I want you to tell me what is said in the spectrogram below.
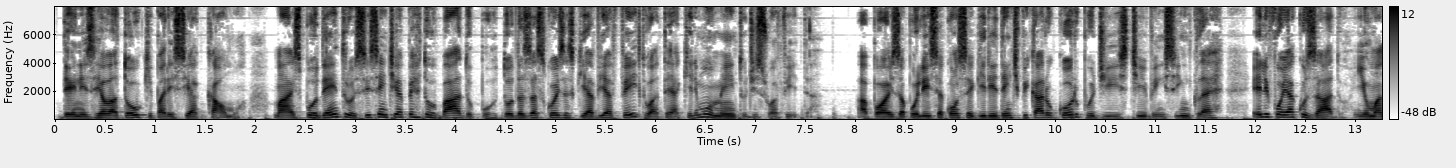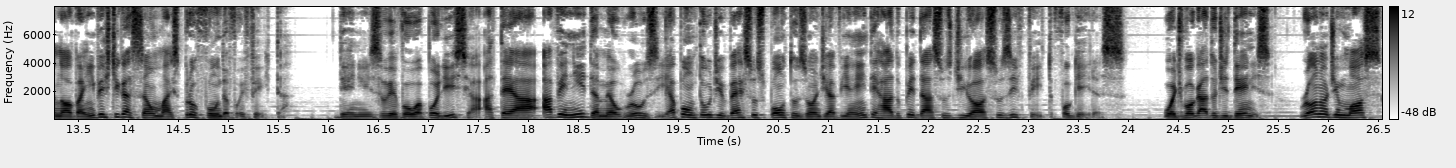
Dennis relatou que parecia calmo, mas por dentro se sentia perturbado por todas as coisas que havia feito até aquele momento de sua vida. Após a polícia conseguir identificar o corpo de Steven Sinclair, ele foi acusado e uma nova investigação mais profunda foi feita. Dennis levou a polícia até a Avenida Melrose e apontou diversos pontos onde havia enterrado pedaços de ossos e feito fogueiras. O advogado de Dennis, Ronald Moss,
